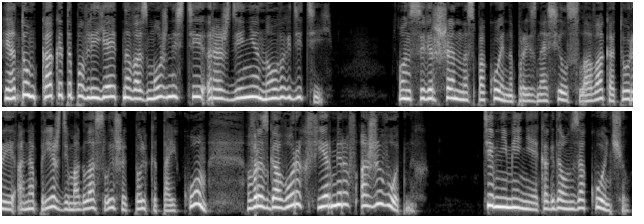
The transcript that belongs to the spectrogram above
и о том, как это повлияет на возможности рождения новых детей. Он совершенно спокойно произносил слова, которые она прежде могла слышать только тайком в разговорах фермеров о животных. Тем не менее, когда он закончил,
